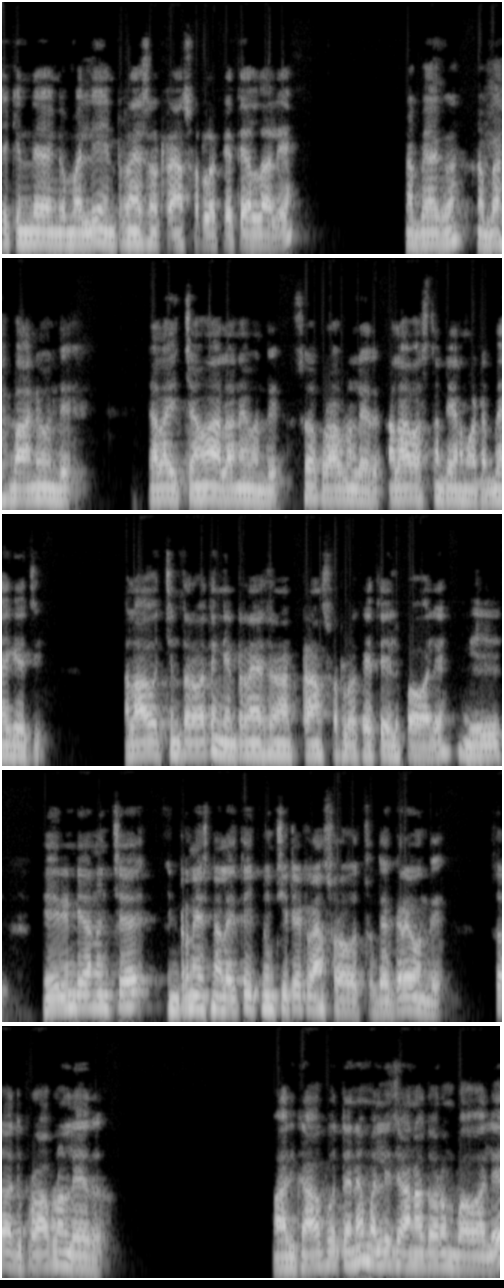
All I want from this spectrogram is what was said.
చికిందే ఇంకా మళ్ళీ ఇంటర్నేషనల్ ట్రాన్స్ఫర్లోకి అయితే వెళ్ళాలి. నా బ్యాగ్ అబ్బా బాగానే ఉంది. ఎలా ఇచ్చామో అలానే ఉంది. సో ప్రాబ్లం లేదు. అలా వస్తుంటాయి అనమాట బ్యాగేజీ. అలా వచ్చిన తర్వాత ఇంక ఇంటర్నేషనల్ ట్రాన్స్ఫర్లోకి అయితే వెళ్ళిపోవాలి. ఈ ఎయిర్ ఇండియా నుంచే ఇంటర్నేషనల్ అయితే ఇటు నుంచి ఇటే ట్రాన్స్ఫర్ అవ్వచ్చు. దగ్గరే ఉంది. సో అది ప్రాబ్లం లేదు. అది కాకపోతేనే మళ్ళీ చాలా దూరం పోవాలి.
